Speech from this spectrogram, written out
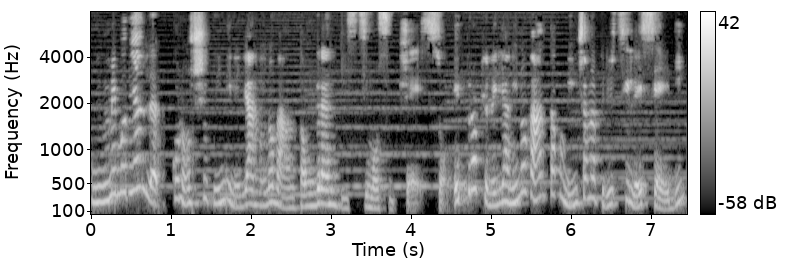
Memorial conosce quindi negli anni 90 un grandissimo successo e proprio negli anni 90 cominciano a aprirsi le sedi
